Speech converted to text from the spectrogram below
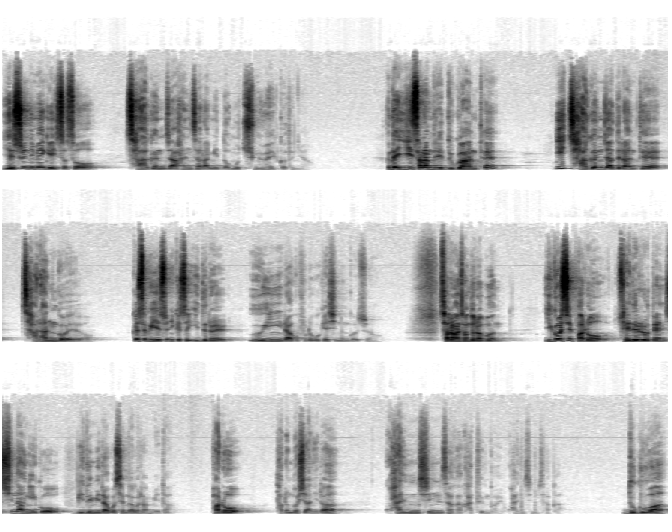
예수님에게 있어서 작은 자 한 사람이 너무 중요했거든요. 근데 이 사람들이 누구한테? 이 작은 자들한테 잘한 거예요. 그래서 그 예수님께서 이들을 의인이라고 부르고 계시는 거죠. 사랑하는 성도 여러분, 이것이 바로 제대로 된 신앙이고 믿음이라고 생각을 합니다. 바로 다른 것이 아니라 관심사가 같은 거예요. 관심사가. 누구와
